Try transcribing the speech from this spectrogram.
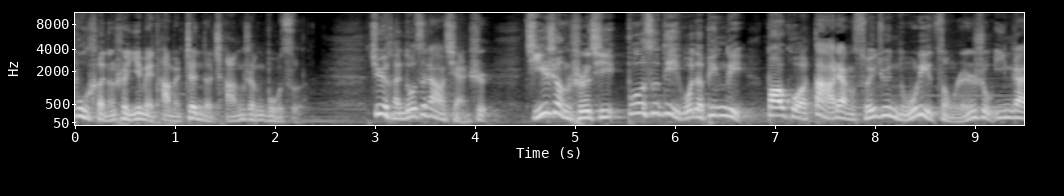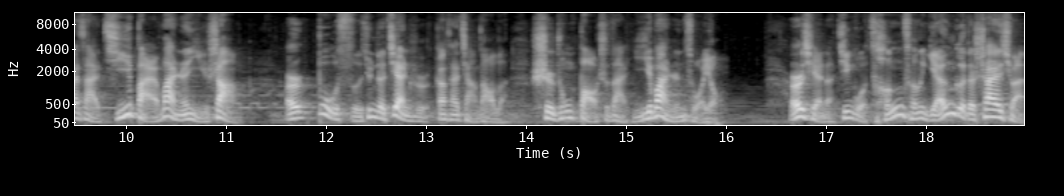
不可能是因为他们真的长生不死。据很多资料显示，极盛时期波斯帝国的兵力，包括大量随军奴隶，总人数应该在几百万人以上。而不死军的建制，刚才讲到了，始终保持在一万人左右。而且呢，经过层层严格的筛选，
